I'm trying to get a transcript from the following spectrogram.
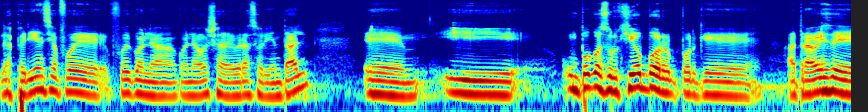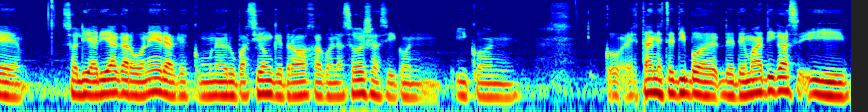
experiencia fue, fue con, la, con la olla de brazo oriental y un poco surgió por, porque a través de, Solidaridad Carbonera, que es como una agrupación que trabaja con las ollas y con. Y con, está en este tipo de, temáticas y,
